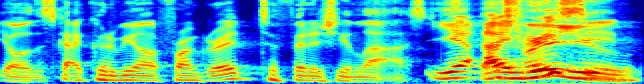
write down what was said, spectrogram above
yo, this guy could have been on the front grid to finishing last. yeah, That's I hear racing. you.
